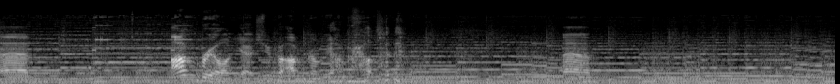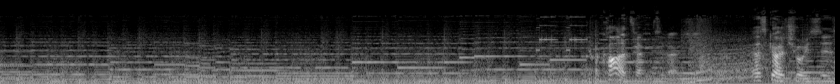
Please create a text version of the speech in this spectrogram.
Um, Umbreon, yeah, should we put Umbreon on the Umbreon? um, kind of tempted actually. Let's go choices.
